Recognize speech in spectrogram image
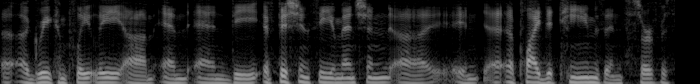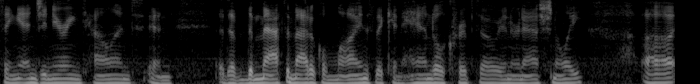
Uh, agree completely, um, and and the efficiency you mentioned uh, in, uh, applied to teams and surfacing engineering talent and the, the mathematical minds that can handle crypto internationally. Uh,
